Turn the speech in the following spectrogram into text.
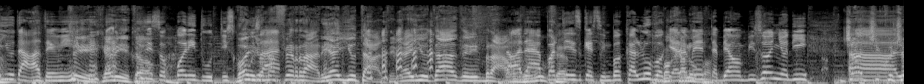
aiutatemi Sì, capito. così sono buoni tutti scusa Voglio una eh. Ferrari, aiutatemi, aiutatemi, bravo. No, dai, a parte gli scherzi, in bocca al lupo, Bocca chiaramente lupo. abbiamo bisogno di Già eh, 500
